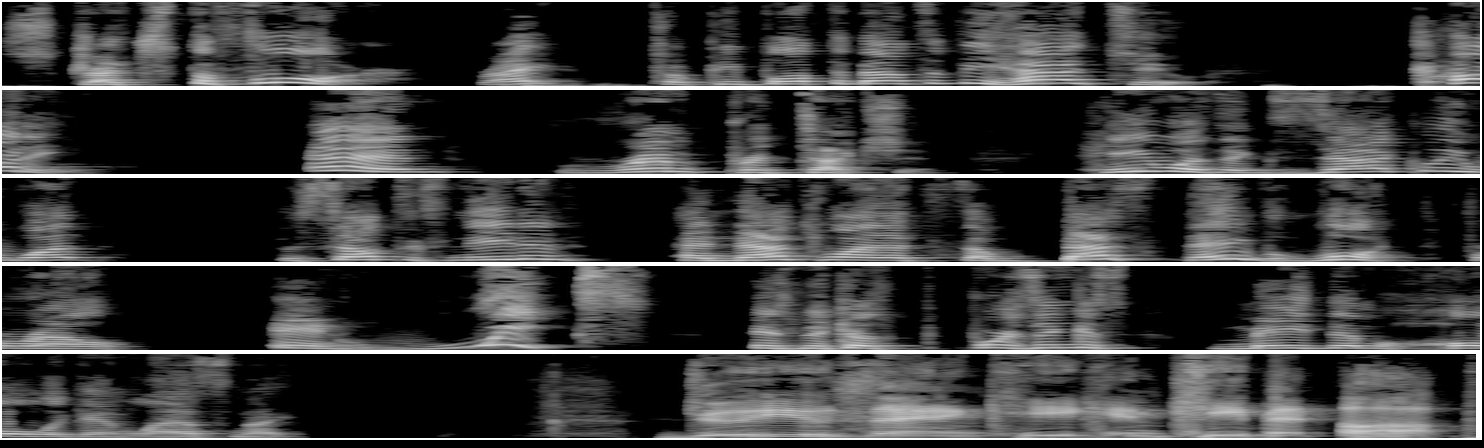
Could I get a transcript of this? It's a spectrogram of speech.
Stretched the floor, right? Took people off the bounce if he had to. Cutting. And rim protection. He was exactly what the Celtics needed, and that's why that's the best they've looked, for, Ferrall, in weeks, is because Porzingis made them whole again last night. Do you think he can keep it up?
